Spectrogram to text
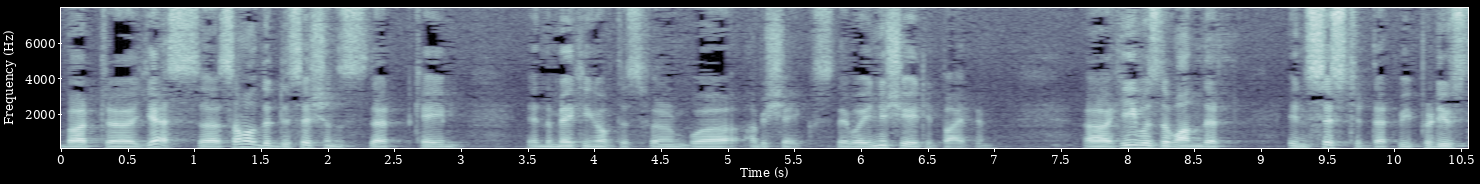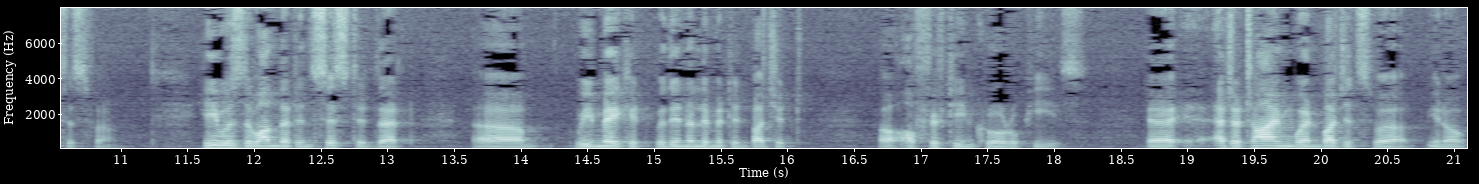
But uh, yes, uh, some of the decisions that came in the making of this film were Abhishek's. They were initiated by him. Uh, he was the one that insisted that we produce this film. He was the one that insisted that um, we make it within a limited budget uh, of 15 crore rupees. Uh, at a time when budgets were, you know,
